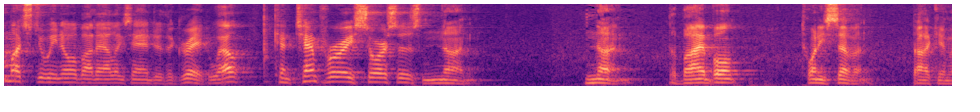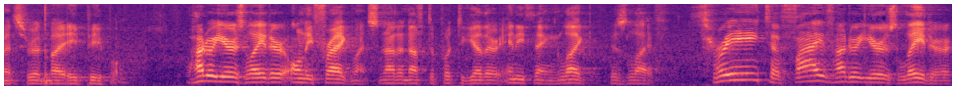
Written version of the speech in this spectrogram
much do we know about Alexander the Great? Well, contemporary sources, none. None. The Bible, 27 documents written by eight people. 100 years later, only fragments, not enough to put together anything like his life. Three to 500 years later,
